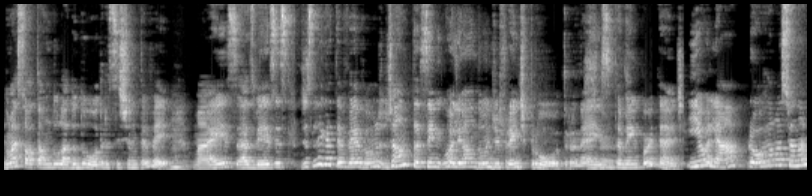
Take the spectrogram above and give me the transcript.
Não é só estar um do lado do outro assistindo TV, Uhum. mas às vezes desliga a TV, vamos janta assim, olhando um de frente pro outro, né? Certo. Isso também é importante. E olhar pro relacionamento,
